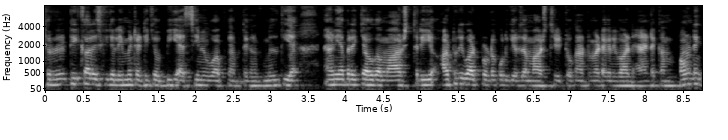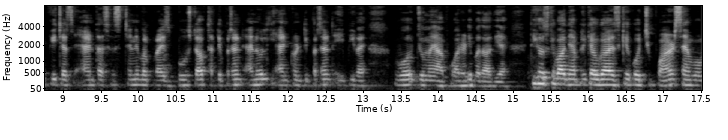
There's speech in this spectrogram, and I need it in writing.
थ्योरेटिकल इसकी जो लिमिट है, ठीक है बी एस सी में वो आपको यहाँ पे देखने को मिलती है। एंड यहाँ पर क्या होगा? March three auto reward protocol gives a march three token automatic reward and compounding features and the sustainable price boost of thirty percent annually and twenty percent A P Y वो जो मैं आपको ऑलरेडी बता दिया है। ठीक है, उसके बाद यहाँ पर क्या होगा? इसके कुछ पॉइंट्स हैं, वो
